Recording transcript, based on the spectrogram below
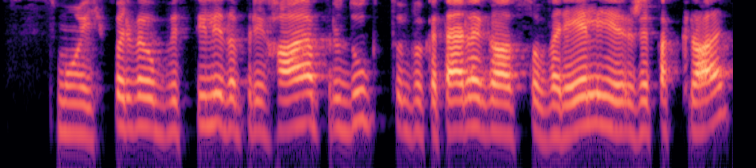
smo jih prve obvestili, da prihaja produkt, v katerega so verjeli že takrat.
